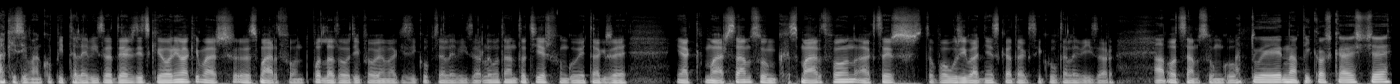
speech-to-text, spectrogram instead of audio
aký si mám kúpiť televízor. To ja vždycky hovorím, aký máš e, smartfón. Podľa toho ti poviem, aký si kúp televízor. Lebo tam to tiež funguje tak, že jak máš Samsung smartfón a chceš to používať dneska, tak si kúp televízor a, od Samsungu. A tu je jedna pikoška ešte.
